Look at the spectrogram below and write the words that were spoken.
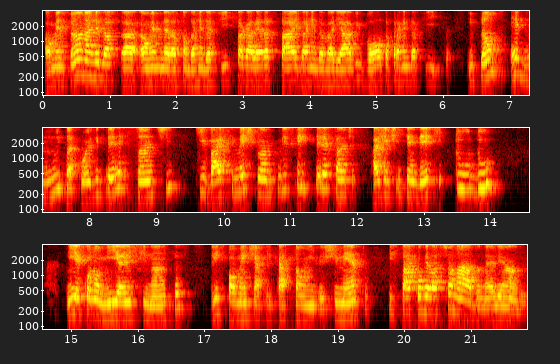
Aumentando a, renda, a, a remuneração da renda fixa, a galera sai da renda variável e volta para a renda fixa. Então, é muita coisa interessante que vai se mesclando. Por isso que é interessante a gente entender que tudo em economia, em finanças, principalmente em aplicação e investimento, está correlacionado, né, Leandro?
